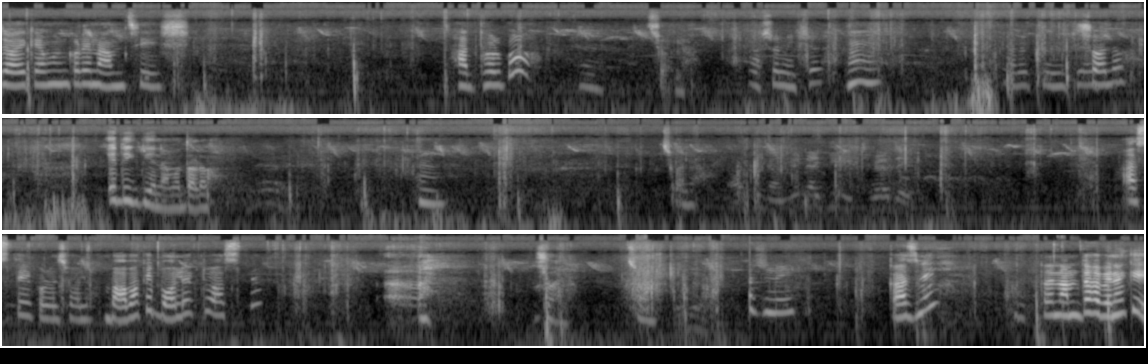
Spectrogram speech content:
জয় কেমন করে নামছিস? হাত ধরবো? হ্যাঁ। চলো। আসো নিচে। হুম। চলো। এদিক দিয়ে নামো দাঁড়াও। হুম। চলো। আস্তে করে চলো। বাবাকে বলো একটু আসতে। চলো চলো। কাজ নেই। কাজ নেই? তা নামতে হবে নাকি?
